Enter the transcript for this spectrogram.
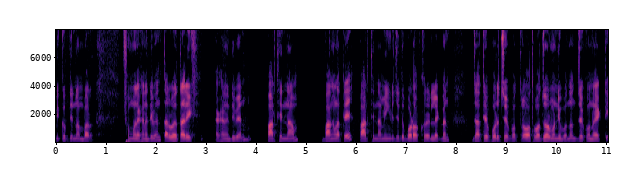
বিজ্ঞপ্তির নাম্বার সম্মান এখানে দিবেন, তারপরে তারিখ এখানে দিবেন, প্রার্থীর নাম, বাংলাতে প্রার্থীর নাম ইংরেজিতে বড় অক্ষরে লিখবেন। জাতীয় পরিচয়পত্র অথবা জন্ম নিবন্ধন যে কোনো একটি।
